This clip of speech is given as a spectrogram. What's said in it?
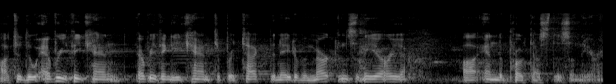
uh, to do everything he, can, everything he can to protect the Native Americans in the area uh, and the protesters in the area.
